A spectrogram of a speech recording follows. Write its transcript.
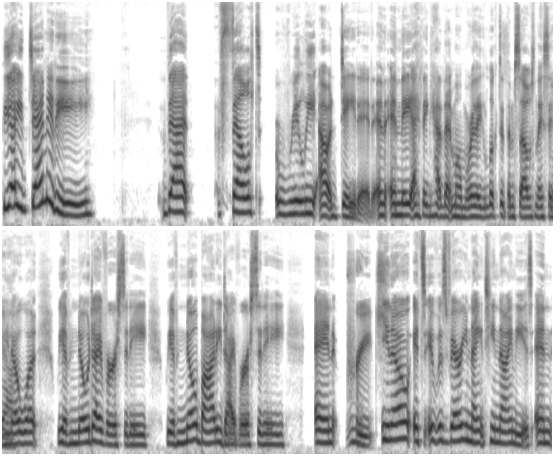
the identity that felt really outdated. And and they I think had that moment where they looked at themselves and they said, Yeah. "You know what? We have no diversity. We have no body diversity." And Preach. you know, it's it was very 1990s and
